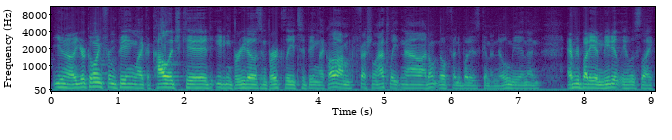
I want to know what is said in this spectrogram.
you know, you're going from being like a college kid eating burritos in Berkeley to being like, oh, I'm a professional athlete now. I don't know if anybody's going to know me. And then everybody immediately was like,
